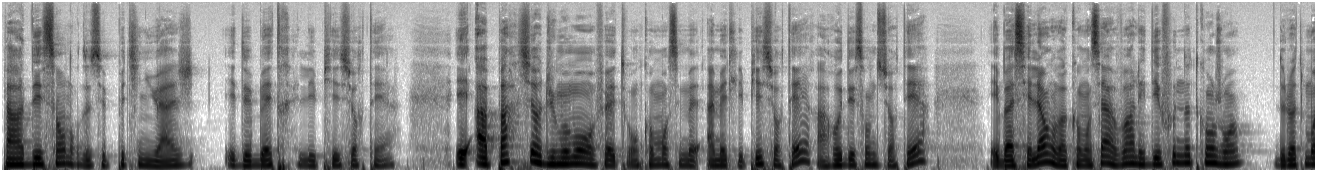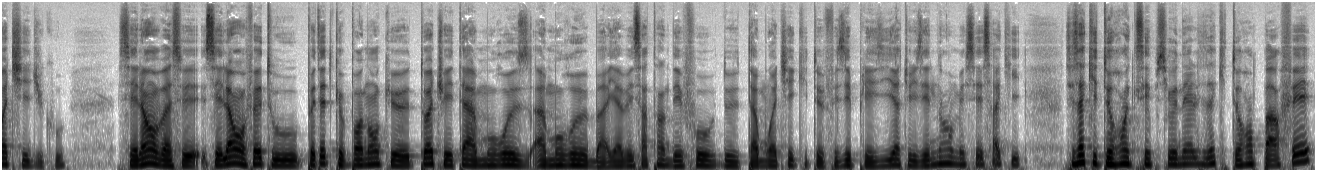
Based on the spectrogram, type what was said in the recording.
par descendre de ce petit nuage et de mettre les pieds sur terre. Et à partir du moment en fait où on commence à mettre les pieds sur terre, à redescendre sur terre, et ben c'est là où on va commencer à voir les défauts de notre conjoint, de l'autre moitié du coup c'est là on va c'est là en fait où peut-être que pendant que toi tu étais amoureuse amoureux bah il y avait certains défauts de ta moitié qui te faisaient plaisir. Tu disais non mais c'est ça qui ça qui te rend exceptionnel c'est ça qui te rend parfait.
